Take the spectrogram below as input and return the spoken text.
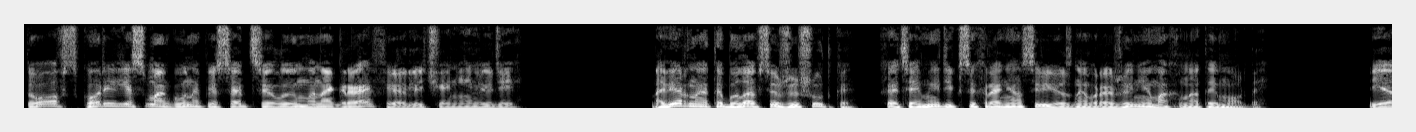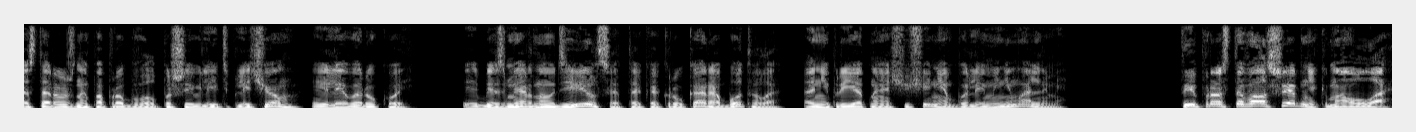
то вскоре я смогу написать целую монографию о лечении людей. Наверное, это была все же шутка, хотя медик сохранял серьезное выражение мохнатой мордой. Я осторожно попробовал пошевелить плечом и левой рукой, и безмерно удивился, так как рука работала, а неприятные ощущения были минимальными. «Ты просто волшебник, Маула!»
